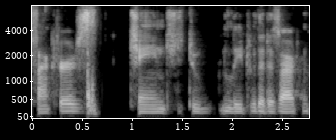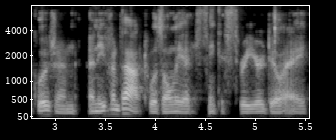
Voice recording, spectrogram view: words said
factors changed to lead to the desired conclusion. And even that was only, I think, a three year delay.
